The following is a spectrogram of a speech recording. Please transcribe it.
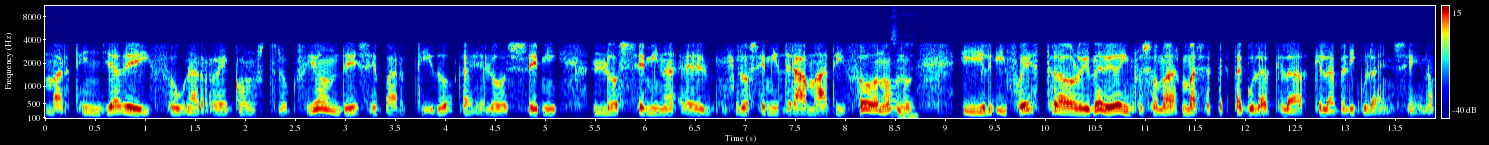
Martín Yade hizo una reconstrucción de ese partido, que lo semi lo semi eh, lo semidramatizó, ¿no? y, fue extraordinario, era incluso más más espectacular que la que la película en sí, ¿no?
